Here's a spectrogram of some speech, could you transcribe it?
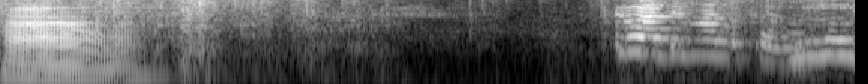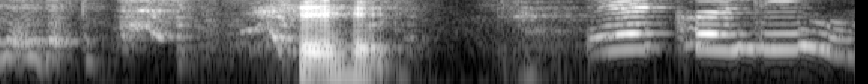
हाँ कबाड़ी बंद कर एक खोली हूँ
